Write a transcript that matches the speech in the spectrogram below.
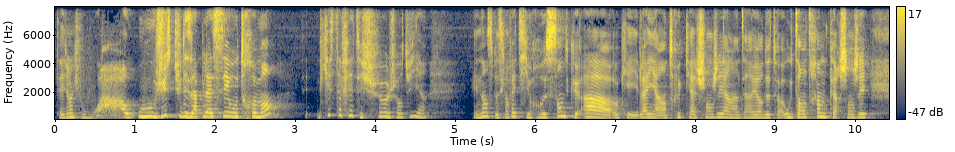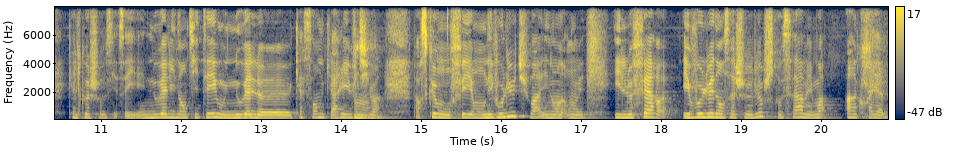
T'as des gens qui font waouh Ou juste tu les as placés autrement. Qu'est-ce que t'as fait à tes cheveux aujourd'hui hein? Et non, c'est parce qu'en fait, ils ressentent que ah, ok, là, il y a un truc qui a changé à l'intérieur de toi. Ou t'es en train de faire changer quelque chose. Il y a- ça y est, une nouvelle identité ou une nouvelle euh, Cassandre qui arrive, tu Mhm. vois. Parce qu'on fait, on évolue, tu vois. Et, non, on- et le faire évoluer dans sa chevelure, je trouve ça, mais moi, incroyable.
